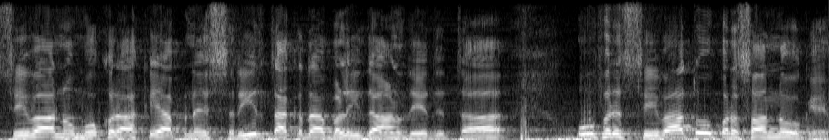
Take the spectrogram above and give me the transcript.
ਸੇਵਾ ਨੂੰ ਮੁੱਖ ਰੱਖ ਕੇ ਆਪਣੇ ਸਰੀਰ ਤੱਕ ਦਾ ਬਲੀਦਾਨ ਦੇ ਦਿੱਤਾ। ਉਹ ਫਿਰ ਸੇਵਾ ਤੋਂ ਪ੍ਰਸੰਨ ਹੋ ਕੇ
